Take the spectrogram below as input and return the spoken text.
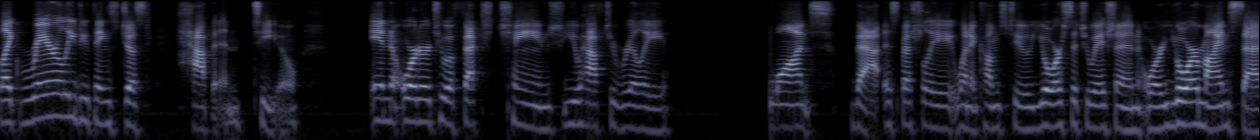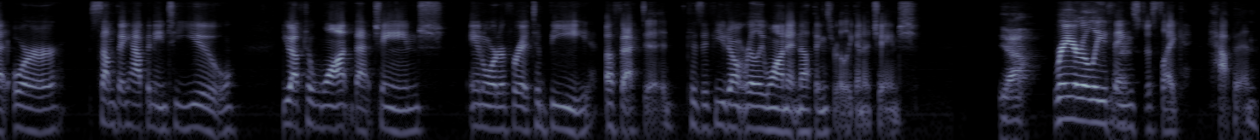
Like rarely do things just happen to you. In order to affect change, you have to really want that, especially when it comes to your situation or your mindset or something happening to you. You have to want that change in order for it to be affected. Because if you don't really want it, nothing's really going to change. yeah, Rarely things just like happen.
